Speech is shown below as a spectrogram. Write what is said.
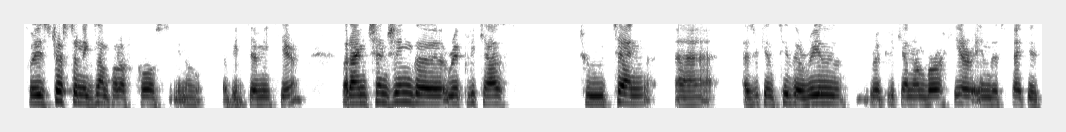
So it's just an example, of course, you know, a bit dummy here, but I'm changing the replicas to 10. Uh, as you can see, the real replica number here in the spec is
